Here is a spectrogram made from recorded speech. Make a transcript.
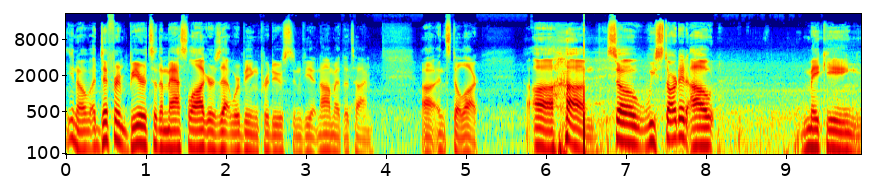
you know, a different beer to the mass lagers that were being produced in Vietnam at the time, uh, and still are. Uh, um, so we started out making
